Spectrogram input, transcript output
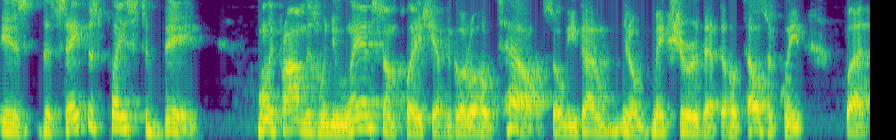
is the safest place to be. Only problem is when you land someplace, you have to go to a hotel. So you got to, you know, make sure that the hotels are clean. But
